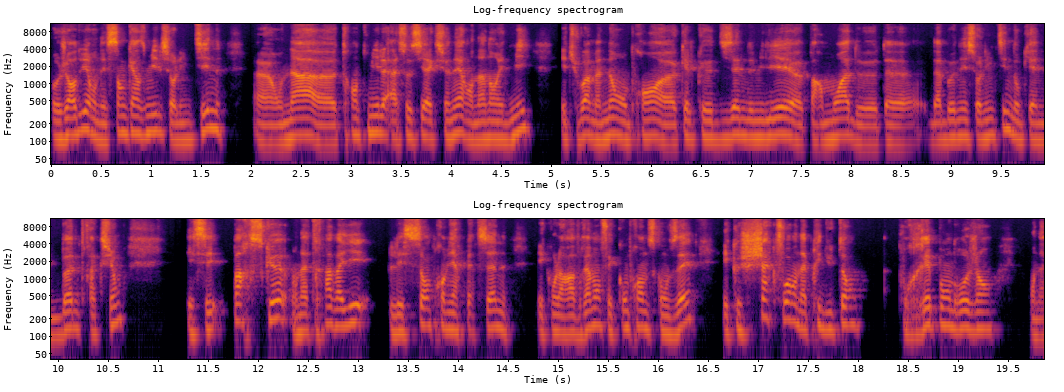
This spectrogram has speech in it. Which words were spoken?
Aujourd'hui, on est 115 000 sur LinkedIn, on a 30 000 associés actionnaires en un an et demi, et tu vois maintenant on prend quelques dizaines de milliers par mois d'abonnés sur LinkedIn, donc il y a une bonne traction. Et c'est parce que on a travaillé les 100 premières personnes et qu'on leur a vraiment fait comprendre ce qu'on faisait et que chaque fois on a pris du temps pour répondre aux gens. On a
